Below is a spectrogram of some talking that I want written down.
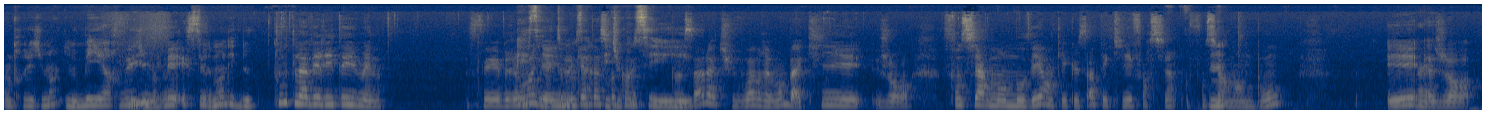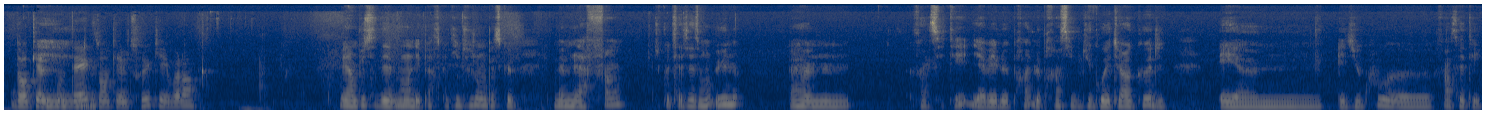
entre les humains et le meilleur des humains. Mais c'est vraiment les deux. Toute la vérité humaine. C'est vraiment, il y a une catastrophe comme, ça, là, tu vois vraiment bah, qui est genre foncièrement mauvais en quelque sorte et qui est foncièrement mm. bon. Et euh, genre, dans quel contexte, dans quel truc, et voilà. Mais en plus, c'est vraiment les perspectives tout le monde parce que même la fin, du coup, de sa saison 1, euh, enfin, c'était, il y avait le, le principe du greater good, et, euh, et du coup, enfin, c'était,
